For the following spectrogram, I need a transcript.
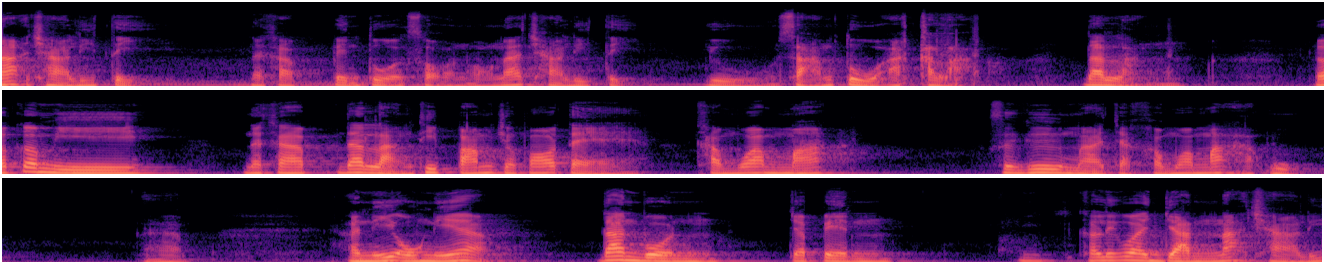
ณชาลิตินะครับเป็นตัวอักษรของณชาลิติอยู่ 3 ตัวอักขระด้านหลัง แล้วก็มีนะครับด้านหลังที่ปั๊มเฉพาะแต่ คำว่ามะ ซึ่งคือมาจากคำว่ามะอาอุนะครับ อันนี้องค์นี้ด้านบนจะเป็นเขาเรียกว่ายันณชาลิ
